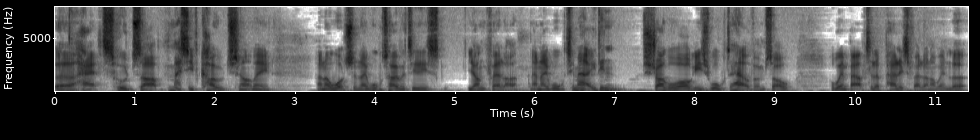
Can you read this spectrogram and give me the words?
uh, hats, hoods up, massive coats. You know what I mean? And I watched them. They walked over to this young fella and they walked him out. He didn't struggle or argue. He just walked out of them. So I went back up to the Palace fella and I went, "Look,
